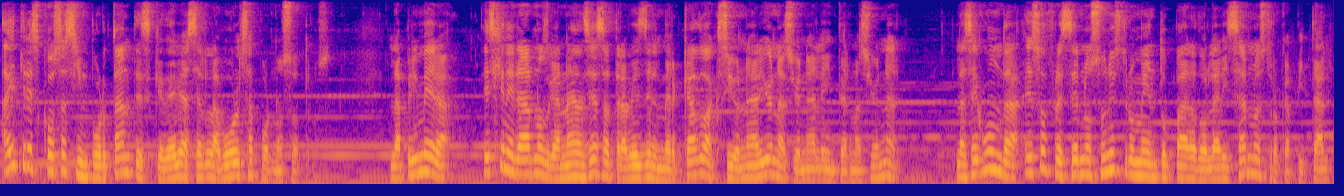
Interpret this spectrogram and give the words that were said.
Hay tres cosas importantes que debe hacer la bolsa por nosotros. La primera es generarnos ganancias a través del mercado accionario nacional e internacional. La segunda es ofrecernos un instrumento para dolarizar nuestro capital,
